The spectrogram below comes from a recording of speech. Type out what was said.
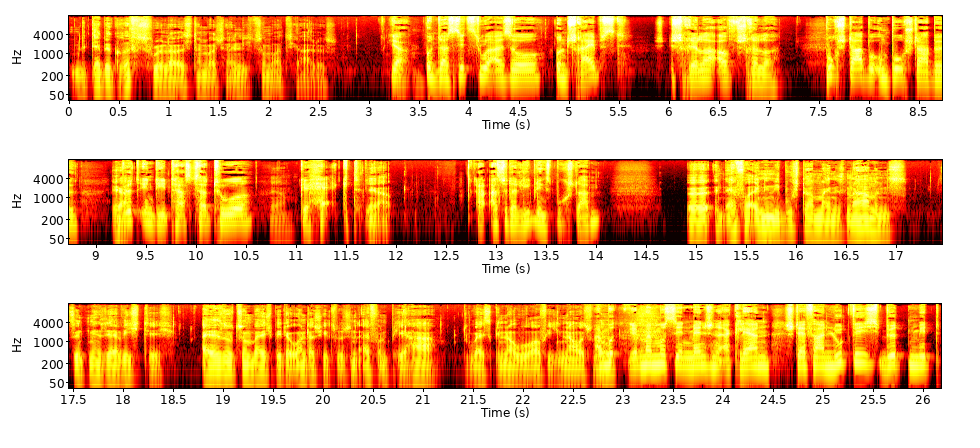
Der Begriff Thriller ist dann wahrscheinlich zu martialisch. Ja, und da sitzt du also und schreibst Schriller auf Schriller. Buchstabe um Buchstabe Ja. wird in die Tastatur Ja. gehackt. Ja. Hast du da Lieblingsbuchstaben? Äh, vor allen Dingen die Buchstaben meines Namens sind mir sehr wichtig. Also zum Beispiel der Unterschied zwischen F und PH. Du weißt genau, worauf ich hinaus will. Man muss, man muss den Menschen erklären, Stefan Ludwig wird mit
